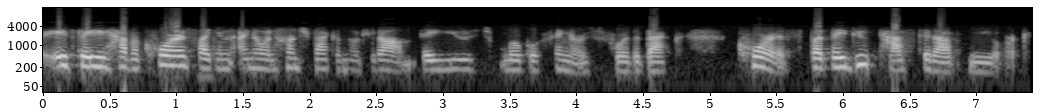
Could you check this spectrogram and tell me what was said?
if they have a chorus, like in, I know in Hunchback of Notre Dame, they used local singers for the back chorus, but they do cast it out of New York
